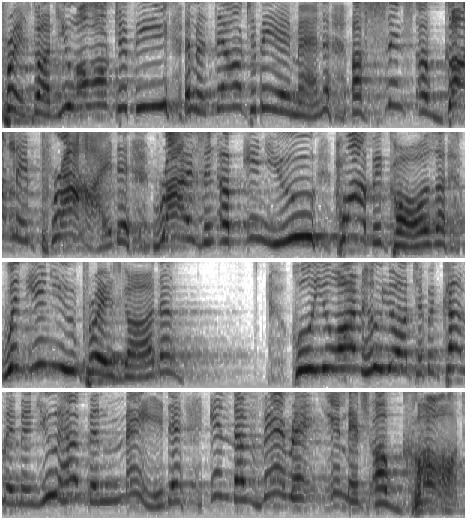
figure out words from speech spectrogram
praise God. You ought to be, amen, there ought to be, amen, a sense of godly pride rising up in you. Why? Because uh, within you, praise God, who you are and who you are to become, amen. You have been made in the very image of God,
